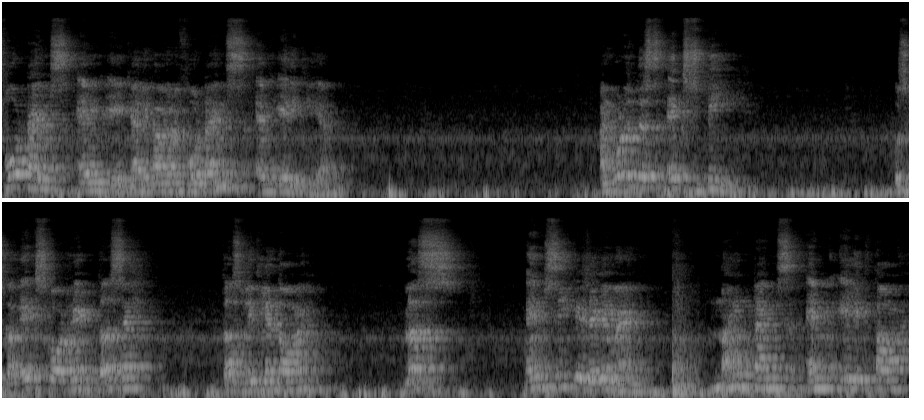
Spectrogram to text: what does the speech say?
फोर टाइम्स एम ए क्या लिखा मैंने? फोर टाइम्स एम ए लिख लिया। And what is this X B उसका एक्स कोऑर्डिनेट दस है। दस लिख लेता हूँ मैं। प्लस एम सी के जगह में नाइन टाइम्स एम ए लिखता हूँ मैं।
